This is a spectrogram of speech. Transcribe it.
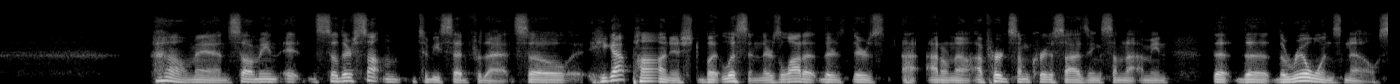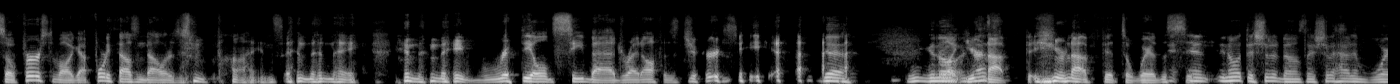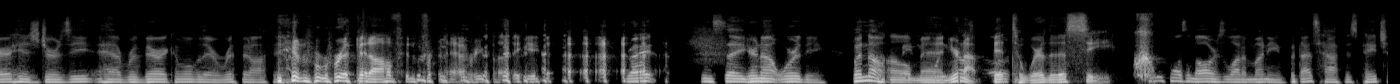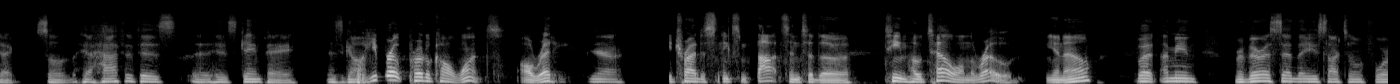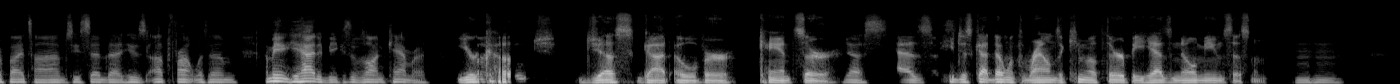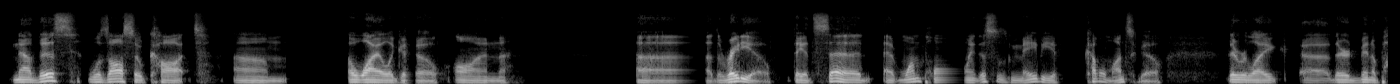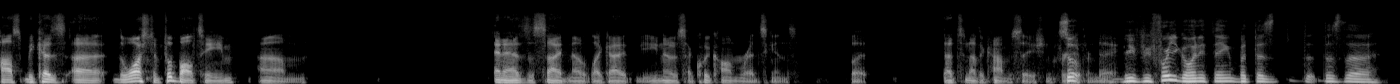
oh man. So i mean it so there's something to be said for that. So he got punished but listen there's a lot of there's there's i, I don't know. I've heard some criticizing some not i mean the the the real ones know so first of all i got $40000 in fines and then they and then they ripped the old c badge right off his jersey Yeah. You know, like you're not you're not fit to wear the C and you know what they should have done is they should have had him wear his jersey and have Rivera come over there and rip it off him. and rip it off in front of everybody. right? And say you're not worthy. But no, oh man, you're not fit to wear this C. Thousand dollars is a lot of money, but that's half his paycheck. So half of his uh, his game pay is gone. Well, he broke protocol once already. yeah, He tried to sneak some thoughts into the team hotel on the road. You know, but I mean, Rivera said that he's talked to him four or five times. He said that he was upfront with him. I mean, he had to be because it was on camera. your But- coach just got over cancer. Yes. Has he just got done with rounds of chemotherapy? He has no immune system. Mm-hmm. Now, this was also caught um, a while ago on uh, the radio. They had said at one point, this was maybe a couple months ago, they were like, uh, there had been a possible because uh, the Washington football team, um, and as a side note, like I, you notice I quit calling them Redskins, but that's another conversation for So a different day. before you go anything, but does does the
